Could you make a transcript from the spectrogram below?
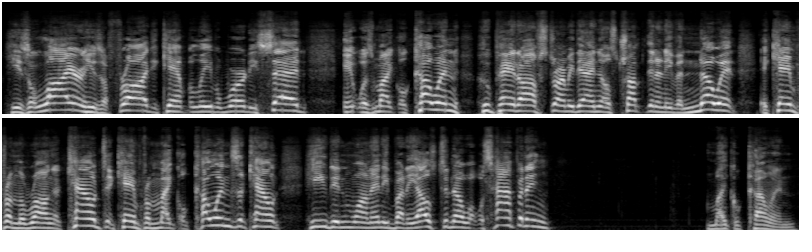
He's a liar. He's a fraud. You can't believe a word he said. It was Michael Cohen who paid off Stormy Daniels. Trump didn't even know it. It came from the wrong account. It came from Michael Cohen's account. He didn't want anybody else to know what was happening. Michael Cohen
